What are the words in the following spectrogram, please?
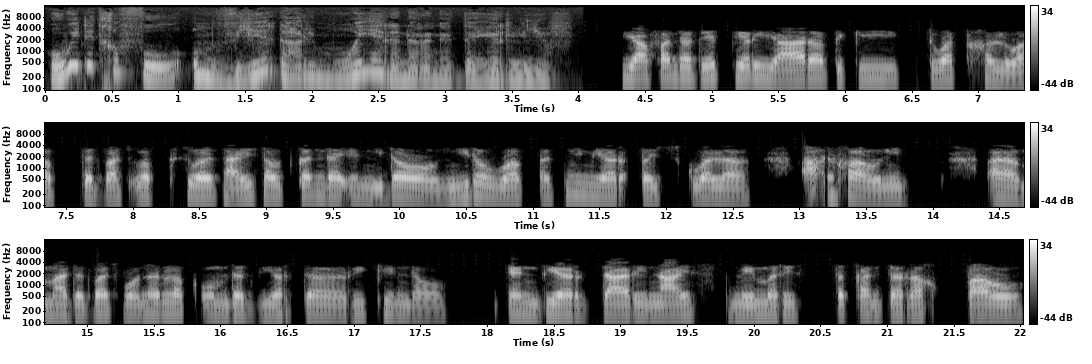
Hoe het dit gevoel om weer daardie mooi herinneringe te herleef? Ja, van dat dit deur die jare 'n bietjie dood geloop. Dit was ook soos huishoudkunde en needle needlework is nie meer by skole aangehou nie uh, maar dit was wonderlik om dit weer te rekindle en weer daardie nice memories te kan terugbou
